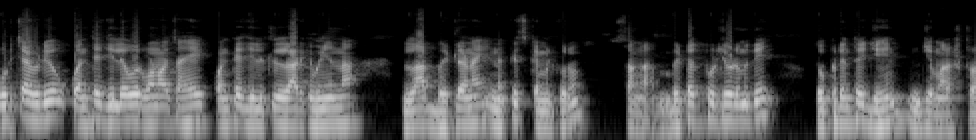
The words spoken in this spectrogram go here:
पुढचा व्हिडिओ कोणत्या जिल्ह्यावर बनवायचा आहे कोणत्या जिल्ह्यातील लाडक्या बहिणींना लाभ भेटला नाही नक्कीच कमेंट करून सांगा. भेटत पुढच्या व्हिडिओमध्ये तोपर्यंत जय हिंद जय महाराष्ट्र.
